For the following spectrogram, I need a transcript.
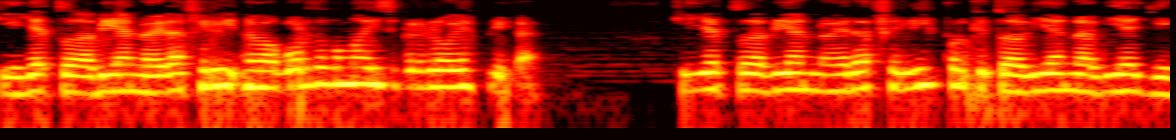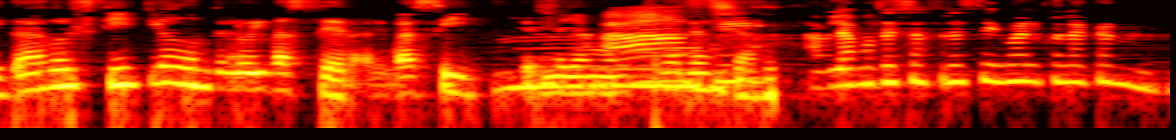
que ella todavía no era feliz, no me acuerdo cómo dice, pero lo voy a explicar. Que ella todavía no era feliz porque todavía no había llegado al sitio donde lo iba a hacer, algo así. que me llamó mucho la Ah, sí, atención. hablamos de esa frase igual con la Carmen.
